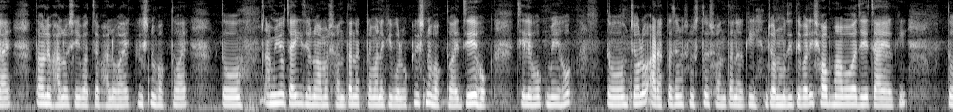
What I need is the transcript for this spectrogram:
যায়, তাহলে ভালো, সেই বাচ্চা ভালো হয়, কৃষ্ণ ভক্ত হয়। তো আমিও চাই যেন আমার সন্তান একটা মানে কি বলব, কৃষ্ণ ভক্ত হয়, যে হোক, ছেলে হোক, মেয়ে হোক। তো চলো আর একটা যেন সুস্থ সন্তান আর কি জন্ম দিতে পারি। সব মা বাবা যে চায় আর কি। তো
